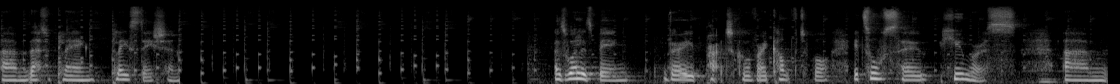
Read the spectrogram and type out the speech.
um, that of playing PlayStation. As well as being very practical, very comfortable, it's also humorous. Mm. Um,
